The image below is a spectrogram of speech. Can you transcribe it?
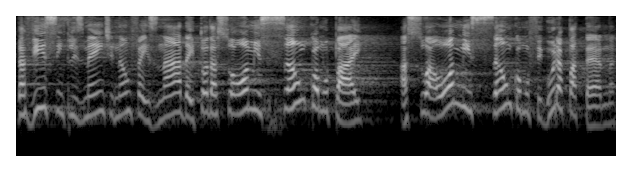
Davi simplesmente não fez nada e toda a sua omissão como pai, a sua omissão como figura paterna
